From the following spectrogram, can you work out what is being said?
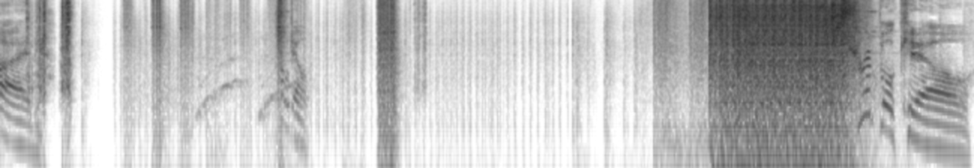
Blood! Kill. Triple kill!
